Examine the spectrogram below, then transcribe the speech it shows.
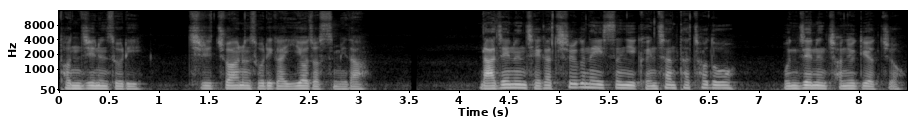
던지는 소리, 질주하는 소리가 이어졌습니다. 낮에는 제가 출근해 있으니 괜찮다 쳐도 문제는 저녁이었죠.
